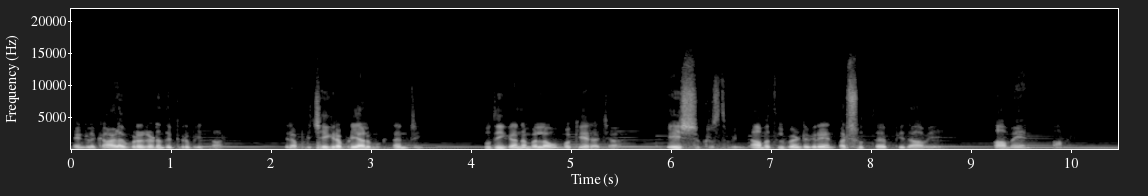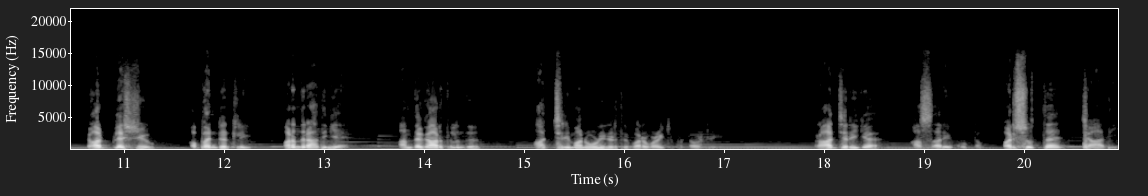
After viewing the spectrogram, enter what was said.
எங்களுக்கு அளவு கடந்து கிருபித்தார் இது அப்படி செய்கிறபடியால் உமக்கு நன்றி. துதி கனம் எல்லாம் உமக்கே ராஜா. ஏசு கிறிஸ்துவின் நாமத்தில் வேண்டுகிறேன். பரிசுத்த பிதாவே. ஆமேன். ஆமேன். காட் பிளஸ் யூ அபண்டன்ட்லி மறந்துடாதீங்க. அந்த காலத்திலிருந்து ஆச்சரியமான ஒளி நடத்தி வரவழைக்கப்பட்டவர்கள் ராஜரிக ஆசாரி கூட்டம் பரிசுத்த ஜாதி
